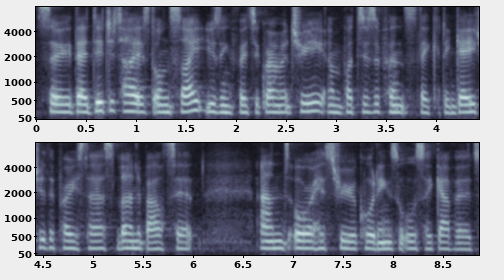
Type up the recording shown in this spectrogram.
So they're digitized on site using photogrammetry and participants, they could engage with the process, learn about it, and oral history recordings were also gathered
